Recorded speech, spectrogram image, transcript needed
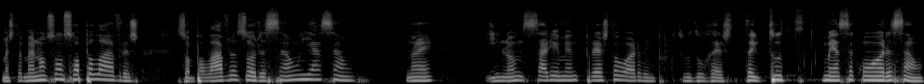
mas também não são só palavras, são palavras, oração e ação, não é? E não necessariamente por esta ordem, porque tudo o resto, tudo começa com a oração.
